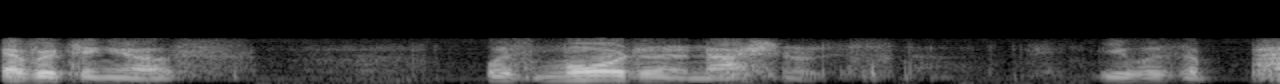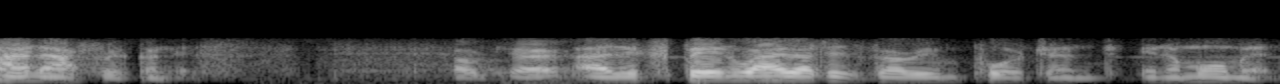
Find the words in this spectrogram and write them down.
everything else, was more than a nationalist. He was a Pan Africanist. Okay. I'll explain why that is very important in a moment.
